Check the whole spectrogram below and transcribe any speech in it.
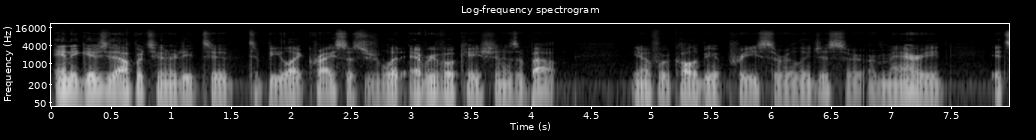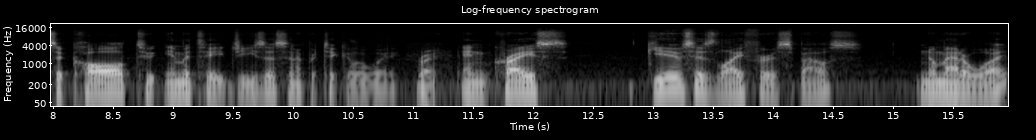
And it gives you the opportunity to to be like Christ, which is what every vocation is about. You know, if we're called to be a priest or religious or, or married, it's a call to imitate Jesus in a particular way. Right. And Christ gives his life for his spouse no matter what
